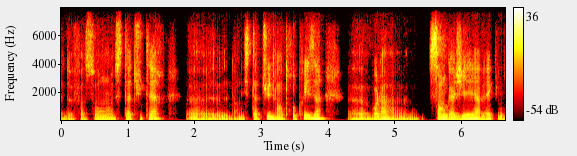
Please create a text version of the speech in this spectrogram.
de façon statutaire, euh, dans les statuts de l'entreprise, hein, voilà, s'engager avec une,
